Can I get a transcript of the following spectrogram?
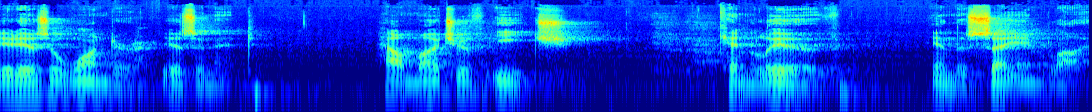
It is a wonder, isn't it, how much of each can live in the same life.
